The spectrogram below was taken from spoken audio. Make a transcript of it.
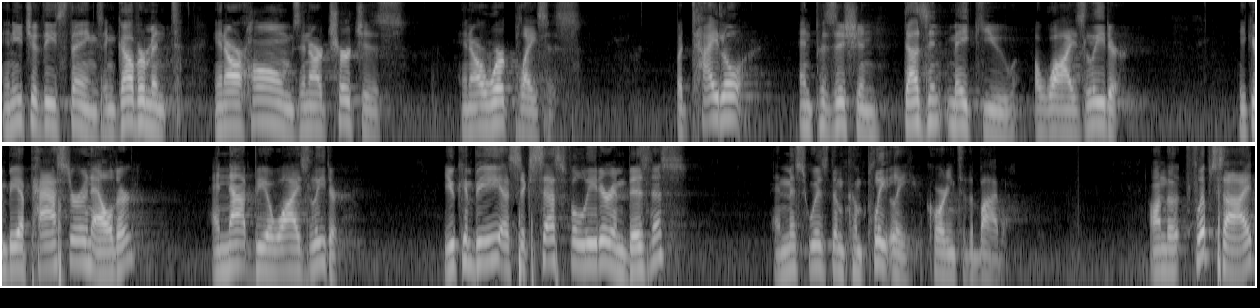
in each of these things in government, in our homes, in our churches, in our workplaces. But title and position doesn't make you a wise leader. You can be a pastor, an elder, and not be a wise leader. You can be a successful leader in business and miss wisdom completely, according to the Bible. On the flip side,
